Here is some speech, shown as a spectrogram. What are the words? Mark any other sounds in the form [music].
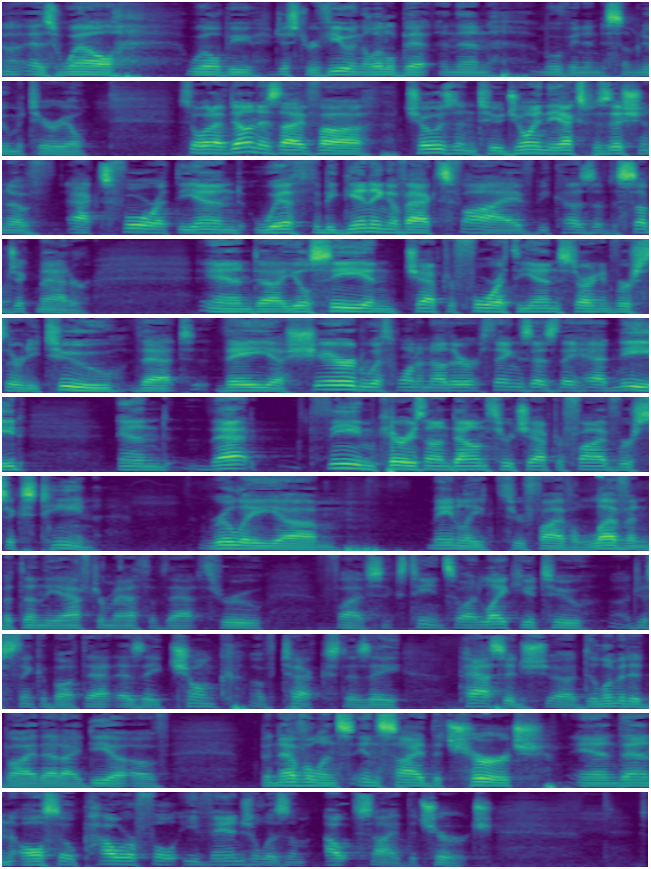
uh, as well. We'll be just reviewing a little bit and then moving into some new material. So, what I've done is I've uh, chosen to join the exposition of Acts 4 at the end with the beginning of Acts 5 because of the subject matter. And uh, you'll see in chapter 4 at the end, starting in verse 32, that they uh, shared with one another things as they had need and that theme carries on down through chapter 5, verse 16. Really, um, mainly through 511, but then the aftermath of that through 516. So I'd like you to uh, just think about that as a chunk of text, as a passage uh, delimited by that idea of benevolence inside the church, and then also powerful evangelism outside the church.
